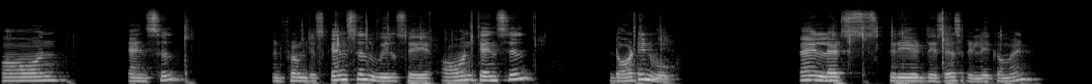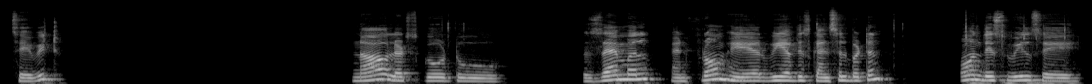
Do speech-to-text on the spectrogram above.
on cancel and from this cancel we'll say on cancel dot invoke. And let's create this as relay command. Save it. Now let's go to XAML. And from here we have this cancel button. On this we'll say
